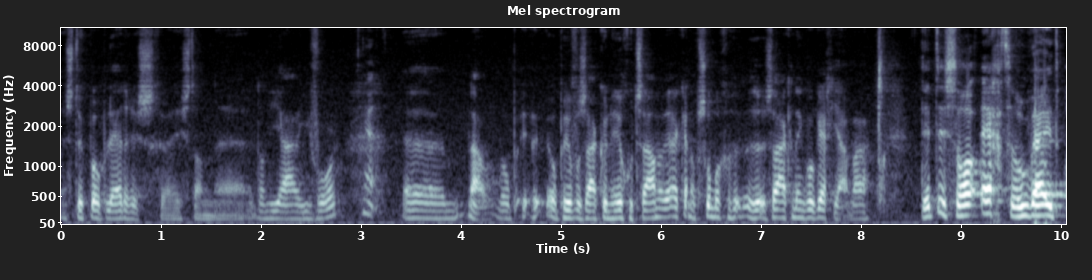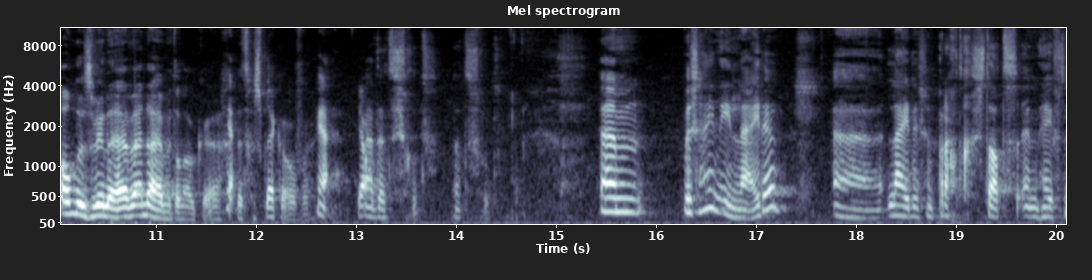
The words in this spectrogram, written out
een stuk populairder is geweest dan, eh, dan de jaren hiervoor. Ja. Ehm, nou, op, op heel veel zaken kunnen we heel goed samenwerken. En op sommige eh, zaken denken we ook echt, ja, maar dit is wel echt hoe wij het anders willen hebben. En daar hebben we dan ook eh, Ja. het gesprek over. Ja, Ja. Nou, dat is goed. Dat is goed. Ehm, we zijn in Leiden. Eh, Leiden is een prachtige stad en heeft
